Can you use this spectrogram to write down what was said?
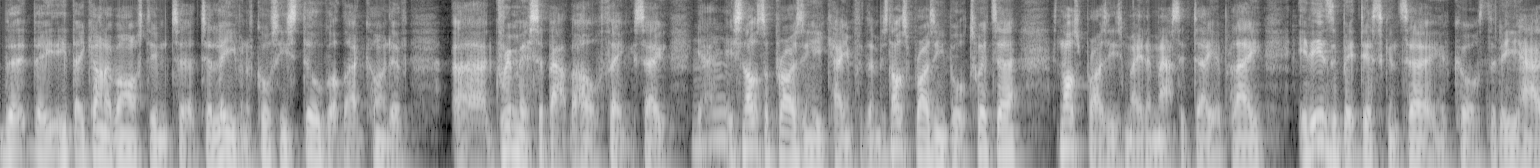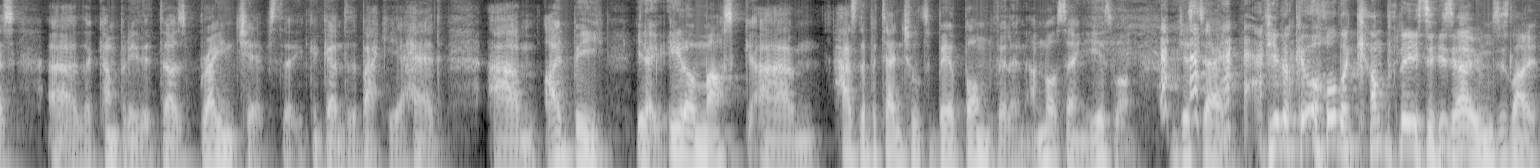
that they, they kind of asked him to, to leave and of course he's still got that kind of uh, grimace about the whole thing. So yeah mm-hmm. it's not surprising he came for them. It's not surprising he bought Twitter. It's not surprising he's made a massive data play it is a bit disconcerting, of course, that he has uh, the company that does brain chips that can go into the back of your head. Um, I'd be, you know, Elon Musk um, has the potential to be a Bond villain. I'm not saying he is one. I'm just saying if you look at all the companies he owns, it's like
